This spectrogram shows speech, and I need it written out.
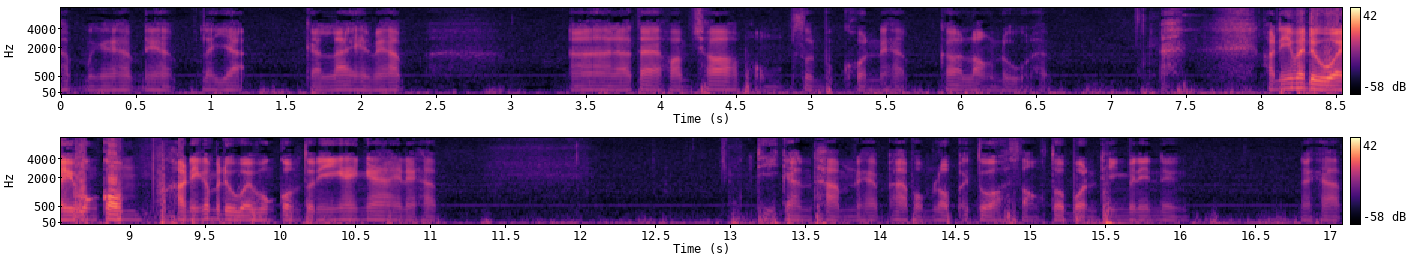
ครับเหมือนกันครับเนี่ยครับระยะการไล่เห็นไหมครับอ่าแล้วแต่ความชอบของส่วนบุคคลนะครับ ก็ลองดูครับคราวนี้มาดูไอ้วงกลม คราวนี้ก็มาดูไอ้วงกลมตัวนี้ง่าย ๆนะครับวิธีการทำนะครับอ่าผมลบไอ้ตัวสองตัวบนทิ้งไปนิดนึง นะครับ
